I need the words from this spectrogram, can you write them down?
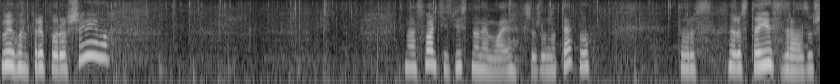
Вигон припорошило. На асфальті, звісно, немає. Що ж воно тепло, то роз, розтає зразу ж.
